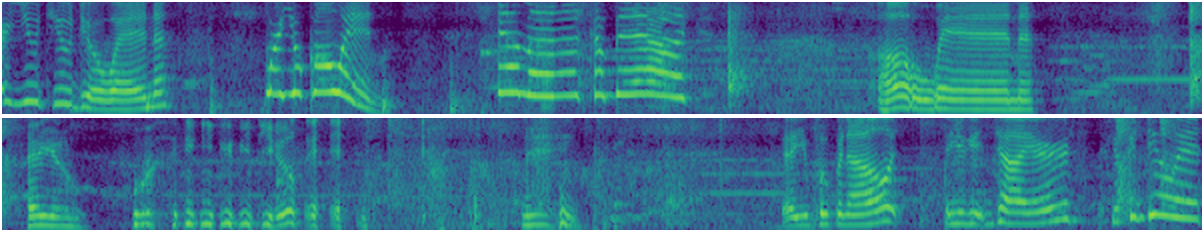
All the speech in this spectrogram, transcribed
are you two doing? Where are you going? Emma, come back. Oh, Owen. Hey, you. What are you doing? are you pooping out? Are you getting tired? You can do it.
